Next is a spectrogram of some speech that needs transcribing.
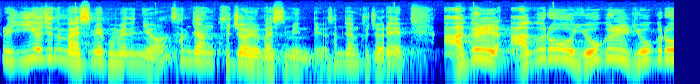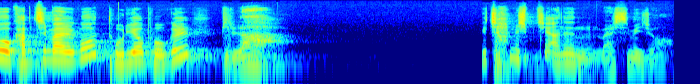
그리고 이어지는 말씀에 보면은요. 3장 9절 말씀인데요. 3장 9절에 악을 악으로 욕을 욕으로 갚지 말고 도리어 복을 빌라. 참 쉽지 않은 말씀이죠.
